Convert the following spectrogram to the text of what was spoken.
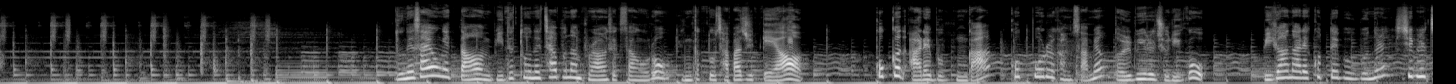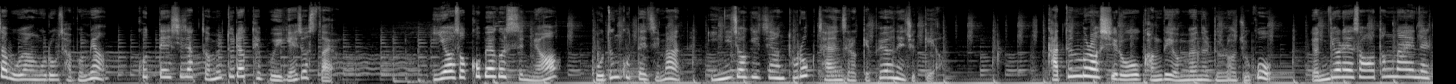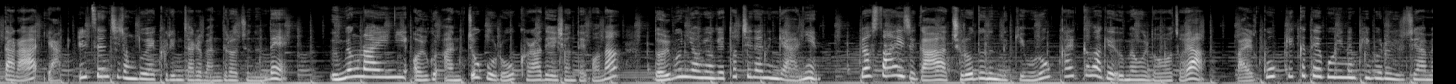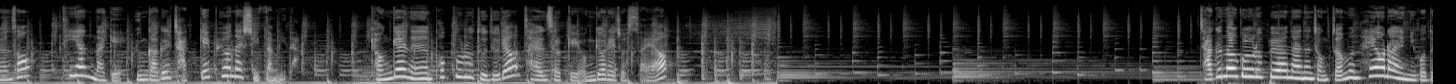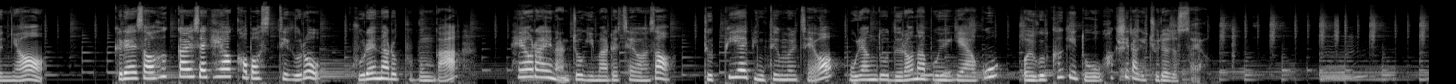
눈에 사용했던 미드톤의 차분한 브라운 색상으로 윤곽도 잡아줄게요. 코끝 아래 부분과 콧볼을 감싸며 넓이를 줄이고 미간 아래 콧대 부분을 11자 모양으로 잡으며 콧대 시작점을 뚜렷해 보이게 해줬어요. 이어서 코백을 쓰며 고든 콧대지만 인위적이지 않도록 자연스럽게 표현해줄게요. 같은 브러쉬로 광대 옆면을 눌러주고 연결해서 턱 라인을 따라 약 1cm 정도의 그림자를 만들어주는데 음영 라인이 얼굴 안쪽으로 그라데이션 되거나 넓은 영역에 터치되는 게 아닌 뼈 사이즈가 줄어드는 느낌으로 깔끔하게 음영을 넣어줘야 맑고 깨끗해 보이는 피부를 유지하면서 티 안 나게 윤곽을 작게 표현할 수 있답니다. 경계는 퍼프로 두드려 자연스럽게 연결해줬어요. 작은 얼굴로 표현하는 정점은 헤어라인이거든요. 그래서 흑갈색 헤어 커버 스틱으로 구레나루 부분과 헤어라인 안쪽 이마를 채워서 두피의 빈틈을 채워 모량도 늘어나 보이게 하고 얼굴 크기도 확실하게 줄여줬어요.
